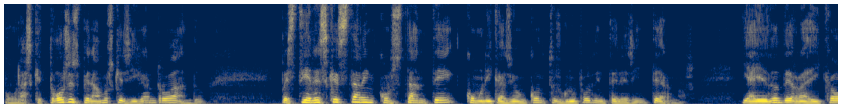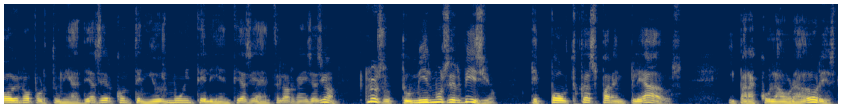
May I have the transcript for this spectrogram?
como las que todos esperamos que sigan rodando, pues tienes que estar en constante comunicación con tus grupos de interés internos. Y ahí es donde radica hoy una oportunidad de hacer contenidos muy inteligentes hacia adentro de la organización. Incluso tu mismo servicio de podcast para empleados y para colaboradores.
